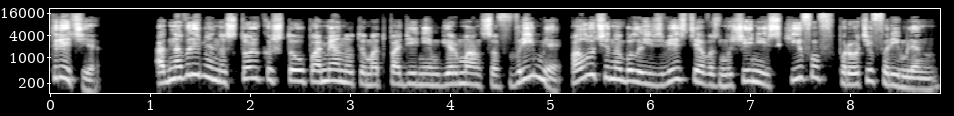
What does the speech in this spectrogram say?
Третье. Одновременно с только что упомянутым отпадением германцев в Риме получено было известие о возмущении скифов против римлян.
